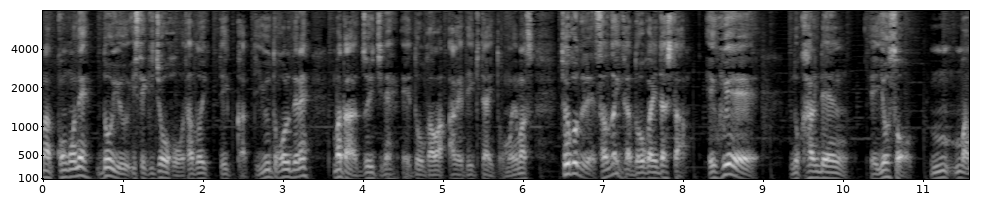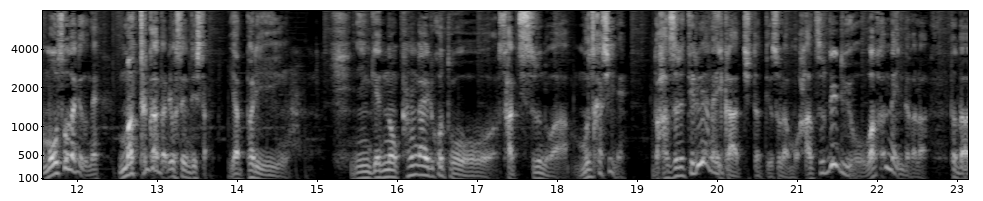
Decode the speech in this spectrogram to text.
まあ、今後ね、どういう遺跡情報を辿っていくかっていうところでね、また随時ね、動画は上げていきたいと思います。ということで、佐々木が動画に出した FA の関連予想、まあ妄想だけどね、全く当たりませんでした。やっぱり、人間の考えることを察知するのは難しいね。外れてるやないかって言ったって、それはもう外れるよ。わかんないんだから。ただ、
